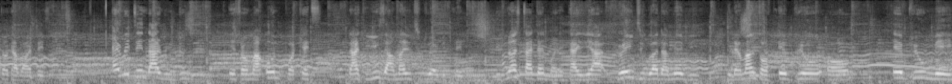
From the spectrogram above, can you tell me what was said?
talk about it. Everything that we do is from our own pockets. That we use our money to do everything. We've not started monetizing. We are praying to God that maybe in the month of April or April, May,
